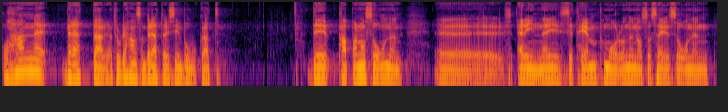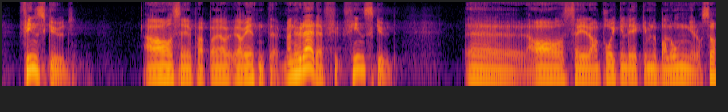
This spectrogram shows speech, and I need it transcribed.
Och han eh, berättar, jag tror det är han som berättar i sin bok att det pappan och sonen eh, är inne i sitt hem på morgonen och så säger sonen, finns Gud? Ja, säger pappa, jag, jag vet inte. Men hur är det, finns Gud? Eh, ja, säger han, pojken leker med några ballonger och så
